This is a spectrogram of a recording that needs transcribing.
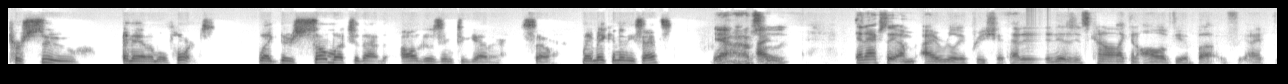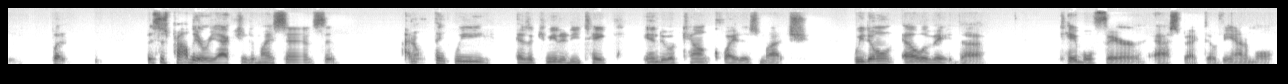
pursue an animal with horns. Like there's so much of that, that all goes in together. So, am I making any sense? Yeah, absolutely. I, and actually, I'm, I really appreciate that. It, it is. It's kind of like an all of the above. I, but this is probably a reaction to my sense that I don't think we as a community take into account quite as much. We don't elevate the table fare aspect of the animal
